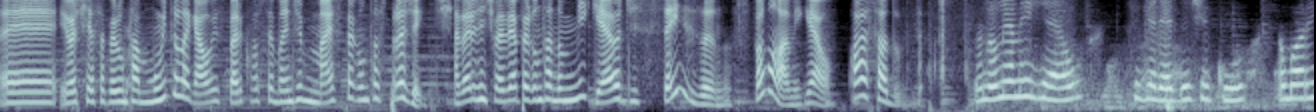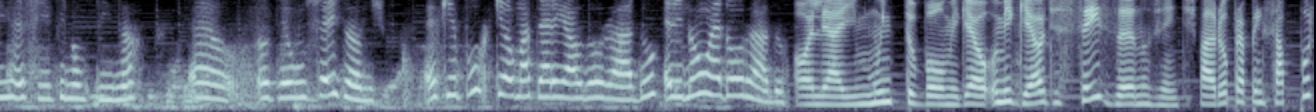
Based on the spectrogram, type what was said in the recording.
é, eu achei essa pergunta muito legal e espero que você mande mais perguntas pra gente. Agora a gente vai ver a pergunta do Miguel, de 6 anos. Vamos lá, Miguel. Qual é a sua dúvida? Meu nome é Miguel Figueiredo Chico. Eu moro em Recife, no Pina. É, eu tenho uns seis anos. É que porque o material dourado, ele não é dourado. Olha aí, muito bom, Miguel. O Miguel, de seis anos, gente, parou para pensar por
